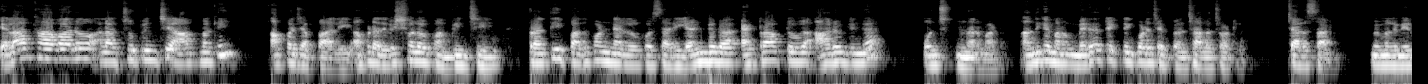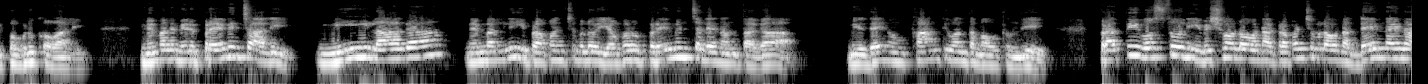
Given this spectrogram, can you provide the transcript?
ఎలా కావాలో అలా చూపించి ఆత్మకి అప్పచెప్పాలి అప్పుడు అది విశ్వంలోకి పంపించి ప్రతి పదకొండు నెలలకు ఒకసారి యంగ్గా అట్రాక్టివ్గా ఆరోగ్యంగా ఉంచుతుంది అనమాట అందుకే మనం మిర్రర్ టెక్నిక్ కూడా చెప్పాం చాలా చోట్ల చాలా సార్లు. మిమ్మల్ని మీరు పొగుడుకోవాలి. మిమ్మల్ని మీరు ప్రేమించాలి. మీలాగా మిమ్మల్ని ఈ ప్రపంచంలో ఎవరు ప్రేమించలేనంతగా మీ దేహం కాంతివంతం అవుతుంది ప్రతి వస్తువుని విశ్వంలో ఉన్న ప్రపంచంలో ఉన్న దేన్నైనా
